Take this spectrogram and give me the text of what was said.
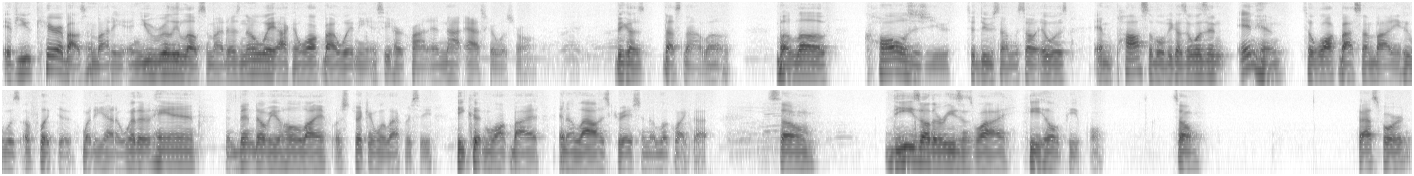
if you care about somebody and you really love somebody, there's no way I can walk by Whitney and see her crying and not ask her what's wrong. Because that's not love. But love causes you to do something. So it was impossible because it wasn't in him to walk by somebody who was afflicted, whether he had a withered hand, been bent over your whole life, or stricken with leprosy. He couldn't walk by it and allow his creation to look like that. So these are the reasons why he healed people. So, fast forward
